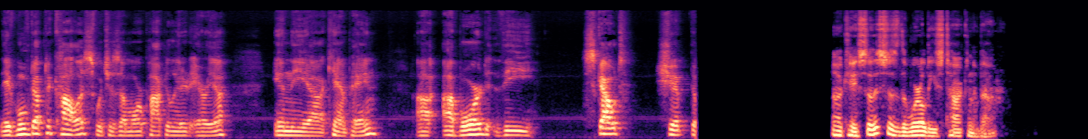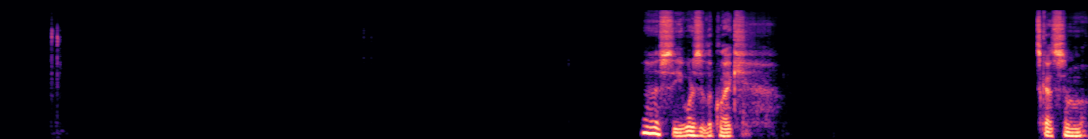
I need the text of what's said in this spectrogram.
They've moved up to Collace, which is a more populated area in the uh, campaign, uh, aboard the scout ship. Okay, so this is the world he's talking about. Let's see, what does it look like? It's got some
